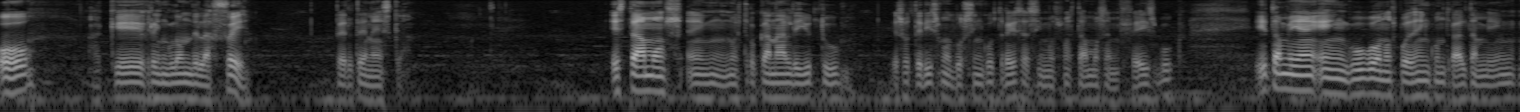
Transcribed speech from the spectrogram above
o a qué renglón de la fe pertenezca. Estamos en nuestro canal de YouTube, Esoterismo 253, así mismo estamos en Facebook y también en Google nos puedes encontrar también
